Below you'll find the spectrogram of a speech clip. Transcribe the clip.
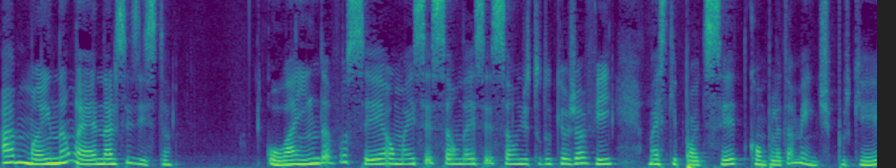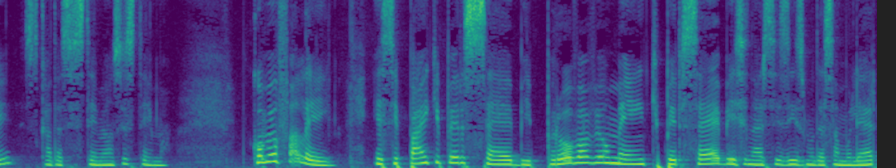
a mãe não é narcisista. Ou ainda você é uma exceção da exceção de tudo que eu já vi, mas que pode ser completamente, porque cada sistema é um sistema. Como eu falei, esse pai que percebe, provavelmente, que percebe esse narcisismo dessa mulher,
